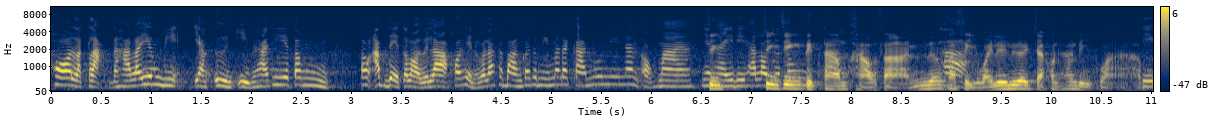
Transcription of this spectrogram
ข้อหลักๆนะคะ แล้วยังมีอย่างอื่นอีกนะคะที่ต้องต้องอัปเดตตลอดเวลาเขาะเห็นว่ารัฐบาลก็จะมีมาตรการนู่นนี่นั่นออกมายังไงดีคะเราจจะริงต้องๆติดตามข่าวสารเรื่องค่ะภาษีไว้เรื่อย ๆ จะค่อนข้างดีกว่าครับดี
